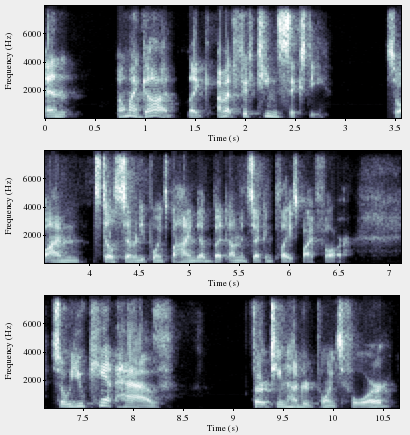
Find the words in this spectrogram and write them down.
And oh my God, like I'm at 1560. So I'm still 70 points behind them, but I'm in second place by far. So you can't have 1300 points for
